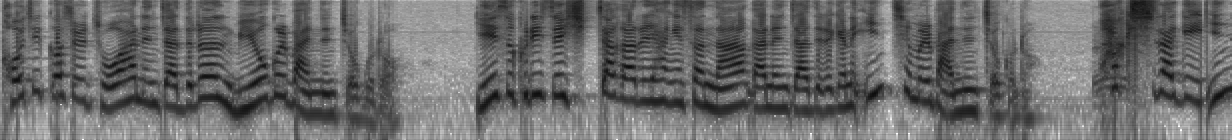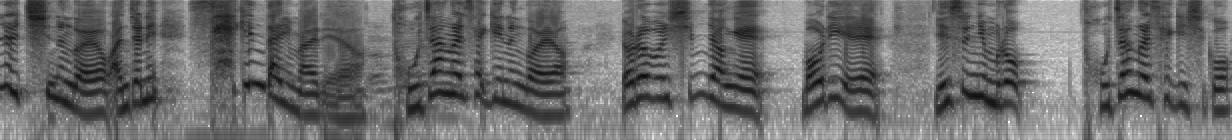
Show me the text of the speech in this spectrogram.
거짓 것을 좋아하는 자들은 미혹을 받는 쪽으로 예수 그리스도의 십자가를 향해서 나아가는 자들에게는 인침을 받는 쪽으로 확실하게 인을 치는 거예요. 완전히 새긴다 이 말이에요. 도장을 새기는 거예요. 여러분 심령에 머리에 예수님으로 도장을 새기시고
